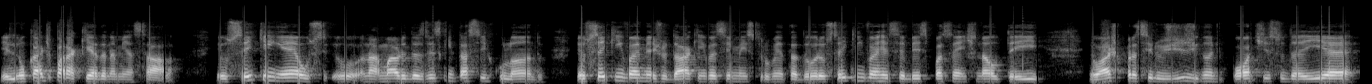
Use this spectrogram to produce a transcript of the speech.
Ele não cai de paraquedas na minha sala. Eu sei quem é, o, na maioria das vezes, quem está circulando. Eu sei quem vai me ajudar, quem vai ser meu instrumentador. Eu sei quem vai receber esse paciente na UTI. Eu acho que para cirurgia de grande porte isso daí é,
